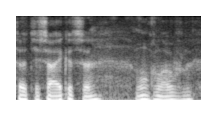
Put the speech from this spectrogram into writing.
Zet je zeikert ze. Ongelooflijk.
